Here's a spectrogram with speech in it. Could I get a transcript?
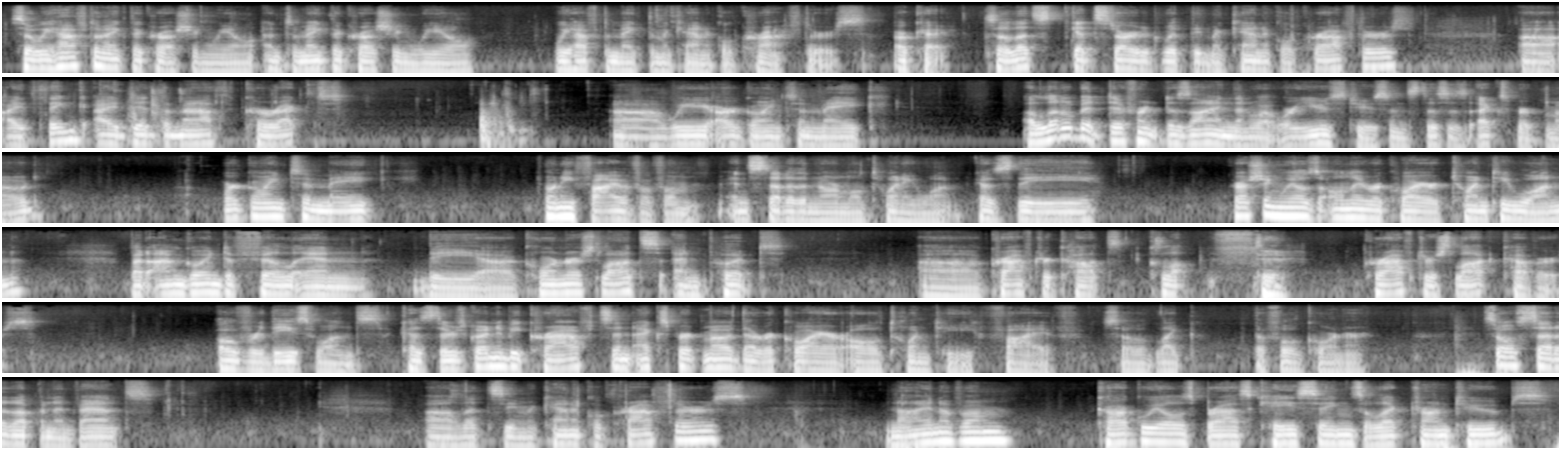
So we have to make the crushing wheel, and to make the crushing wheel, we have to make the mechanical crafters. Okay, so let's get started with the mechanical crafters. Uh, I think I did the math correct uh, we are going to make a little bit different design than what we're used to since this is expert mode. We're going to make 25 of them instead of the normal 21 because the crushing wheels only require 21 but I'm going to fill in the uh, corner slots and put uh, crafter, cots, crafter slot covers over these ones because there's going to be crafts in expert mode that require all 25 so like the full corner. So I'll set it up in advance. Uh, let's see mechanical crafters nine of them cogwheels brass casings electron tubes.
